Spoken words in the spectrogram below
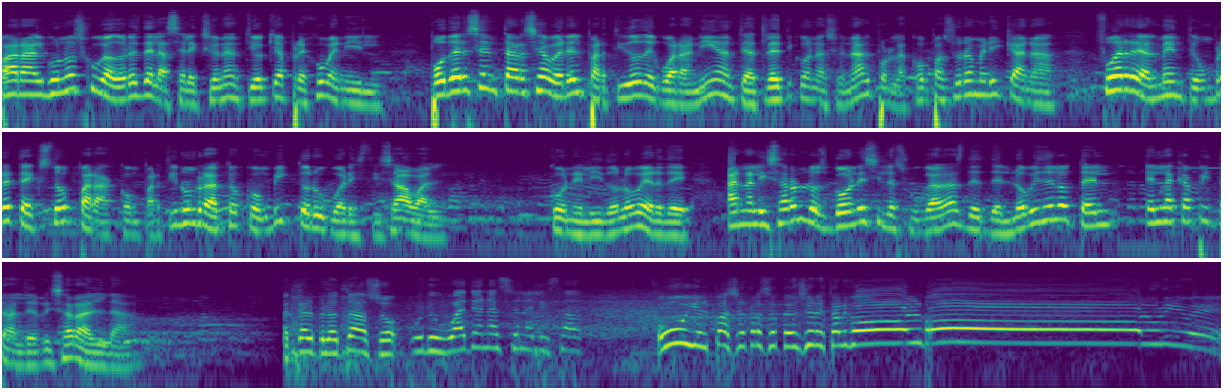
Para algunos jugadores de la selección Antioquia prejuvenil, poder sentarse a ver el partido de Guaraní ante Atlético Nacional por la Copa Suramericana fue realmente un pretexto para compartir un rato con Víctor Hugo Aristizábal. Con el ídolo verde, analizaron los goles y las jugadas desde el lobby del hotel en la capital de Risaralda. Acá el pelotazo. Uruguayo nacionalizado. Uy, el pase atrás, atención, está el gol. ¡Gol! Uribe.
